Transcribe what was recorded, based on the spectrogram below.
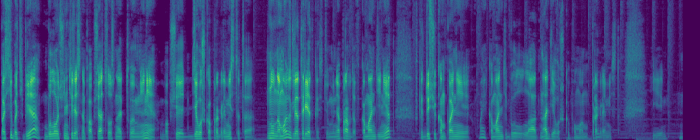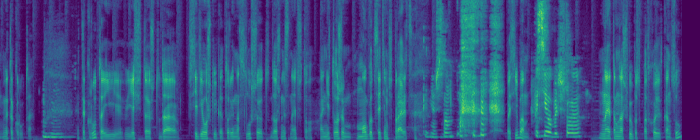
Спасибо тебе. Было очень интересно пообщаться, узнать твое мнение. Вообще, девушка-программист это, ну, на мой взгляд, редкость. У меня, правда, в команде нет. В предыдущей компании, в моей команде была одна девушка, по-моему, программист. И это круто. Угу. Это круто, и я считаю, что да, все девушки, которые нас слушают, должны знать, что они тоже могут с этим справиться. Конечно. Спасибо. Спасибо большое. На этом наш выпуск подходит к концу.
